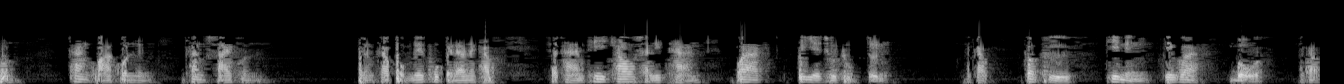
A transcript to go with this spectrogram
คน ข้างขวาคนหนึ่ง ข้างซ้ายคนหนึ่งพี่น้องครับ ผมได้พูดไปแล้วนะครับ สถานที่เข้าสันนิษฐานว่าพระเยซูถูกตรึงนะครับ ก็คือที่หนึ่งเรียกว่าโบสถ์นะครับ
